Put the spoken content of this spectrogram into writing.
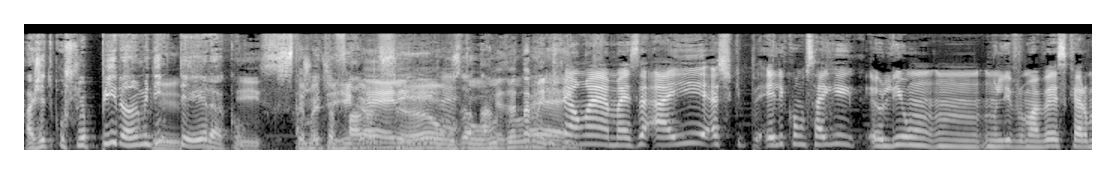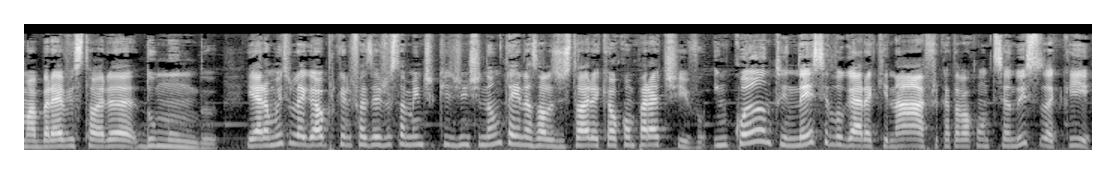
A gente construía pirâmide Isso, inteira. Com, isso. a Esquema gente de fala- irrigação, tudo. exatamente. Então, é, mas aí acho que ele consegue. Eu li um, um- um livro uma vez que era uma breve história do mundo. E era muito legal porque ele fazia justamente o que a gente não tem nas aulas de história, que é o comparativo. Enquanto nesse lugar aqui na África estava acontecendo isso aqui,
